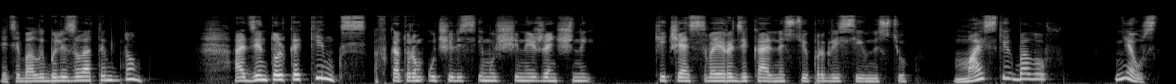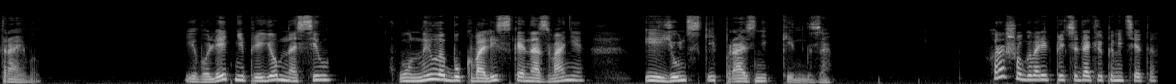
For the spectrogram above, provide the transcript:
эти балы были золотым дном. Один только Кингс, в котором учились и мужчины, и женщины, кичась своей радикальностью и прогрессивностью, майских балов не устраивал. Его летний прием носил уныло-буквалистское название «Июньский праздник Кингза». «Хорошо», — говорит председатель комитета.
